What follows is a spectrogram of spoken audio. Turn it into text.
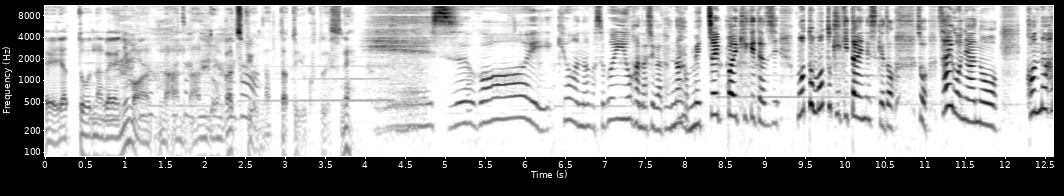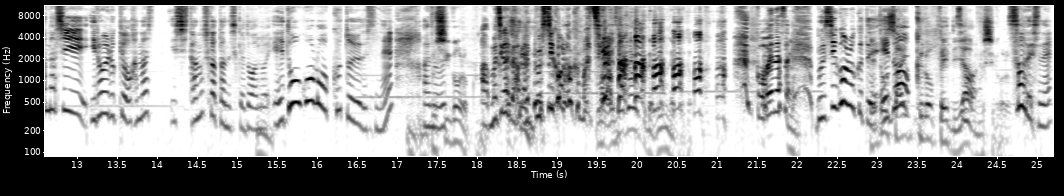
えーやっと長屋にもあんどんがつくようになったということですね。えー、すごい。今日はなんかすごいいいお話があってなんかめっちゃいっぱい聞けて私もっともっと聞きたいんですけど。そう最後にあのこんな話いろいろ今日話し楽しかったんですけどあの、江戸五六というですね、あの武士語録ねあ間違えた。あ 武士語録間違まあ、えた。江戸語録でもいいんだけど。ごめんなさい、武士語録という江戸サイクロペディア武士語録そうですね。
